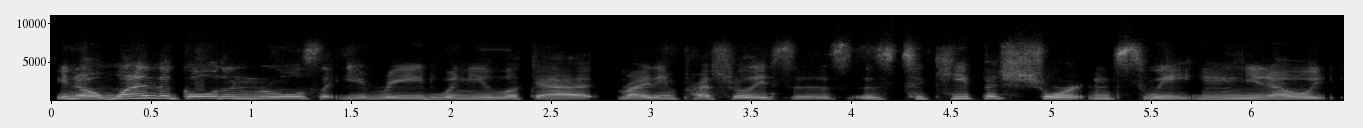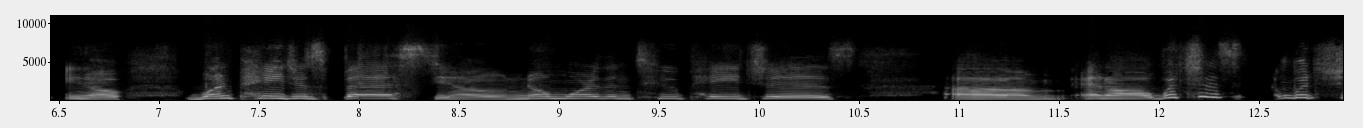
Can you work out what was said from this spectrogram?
you know, one of the golden rules that you read when you look at writing press releases is to keep it short and sweet. And, you know, you know, one page is best, you know, no more than two pages um, and all, which is which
